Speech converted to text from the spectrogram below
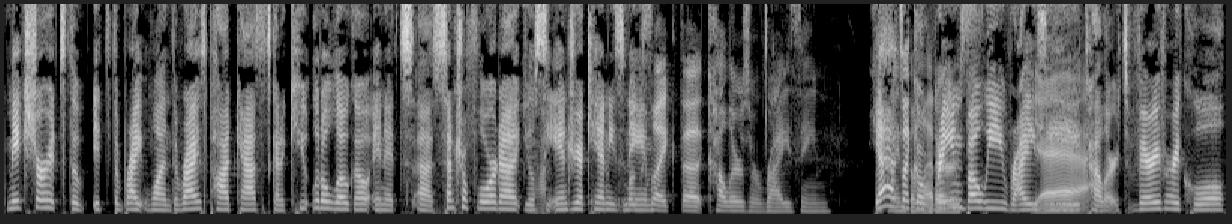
make sure it's the, it's the right one. The Rise podcast. It's got a cute little logo and it's, uh, Central Florida. You'll see Andrea Canny's name. Looks like the colors are rising. Yeah, it's like a letters. rainbowy, risey Yeah. color. It's very, very cool.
